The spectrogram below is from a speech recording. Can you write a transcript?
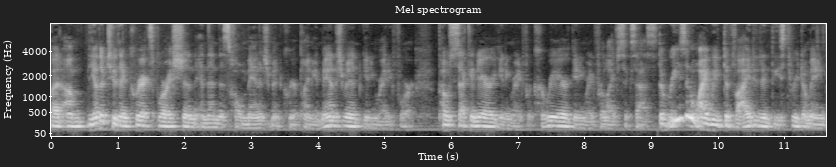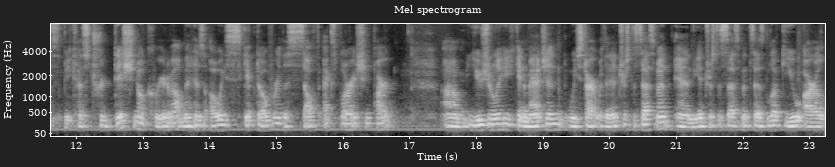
But um, the other two, then career exploration, and then this whole management, career planning and management, getting ready for post secondary, getting ready for career, getting ready for life success. The reason why we've divided into these three domains is because traditional career development has always skipped over the self exploration part. Um, usually, you can imagine we start with an interest assessment, and the interest assessment says, "Look, you are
